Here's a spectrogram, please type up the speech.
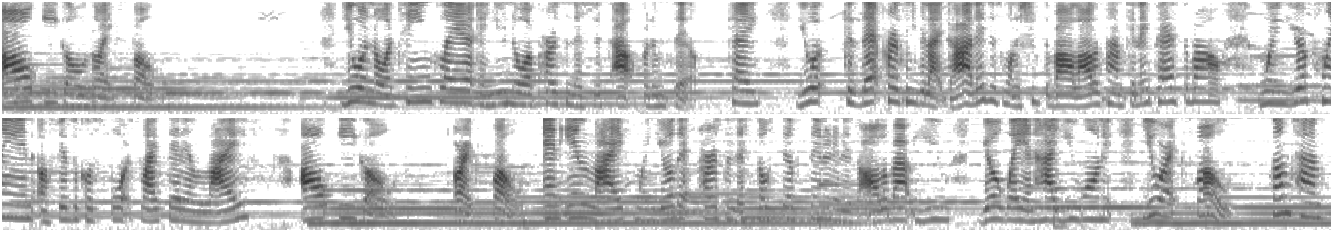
all egos are exposed. You will know a team player and you know a person that's just out for themselves. Okay. You because that person you be like, God, they just want to shoot the ball all the time. Can they pass the ball? When you're playing a physical sports like that in life, all egos are exposed. And in life, when you're that person that's so self centered and it's all about you, your way, and how you want it, you are exposed. Sometimes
